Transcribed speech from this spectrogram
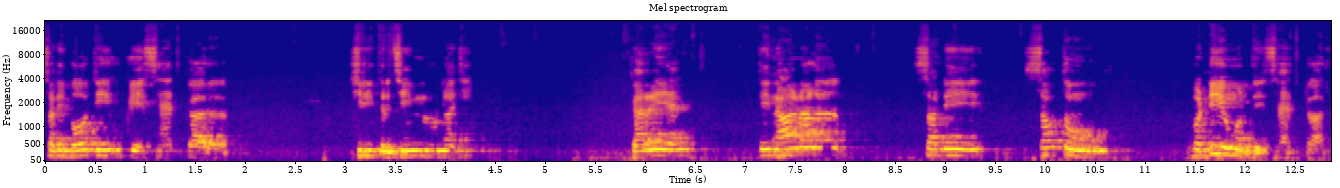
ਸਾਡੇ ਬਹੁਤ ਹੀ ਉੱਗੇ ਸਾਹਿਤਕਾਰ ਸ਼੍ਰੀ ਤਰਸੀਮ ਨਰੂਲਾ ਜੀ ਕਰ ਰਹੇ ਹੈ ਤੇ ਨਾਲ ਨਾਲ ਸਾਡੇ ਸਭ ਤੋਂ ਵੱਡੀ ਉਮਰ ਦੇ ਸਾਹਿਤਕਾਰ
